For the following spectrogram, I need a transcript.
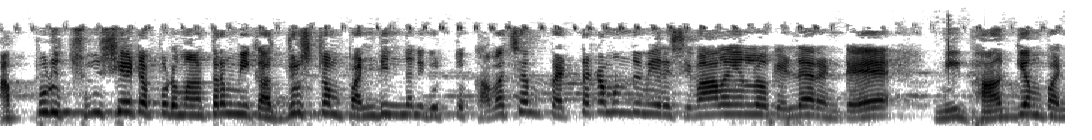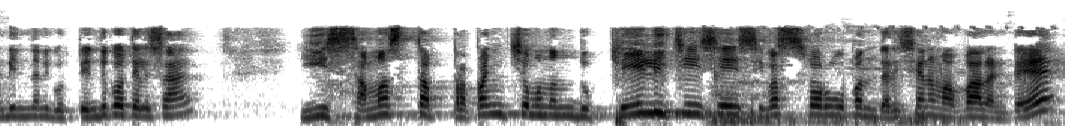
అప్పుడు చూసేటప్పుడు మాత్రం మీకు అదృష్టం పండిందని గుర్తు. కవచం పెట్టకముందు మీరు శివాలయంలోకి వెళ్ళారంటే మీ భాగ్యం పండిందని గుర్తు. ఎందుకో తెలుసా? ఈ సమస్త ప్రపంచమునందు కేలి చేసే శివస్వరూపం దర్శనం అవ్వాలంటే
